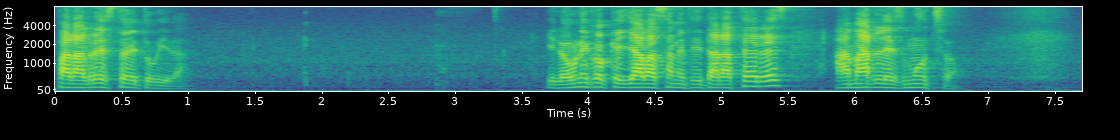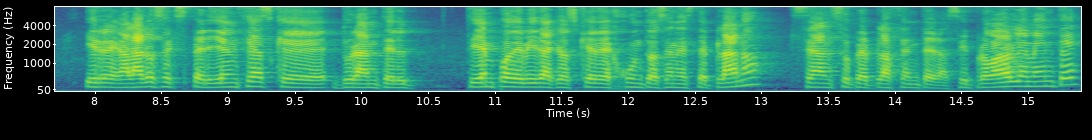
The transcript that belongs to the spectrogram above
para el resto de tu vida. Y lo único que ya vas a necesitar hacer es amarles mucho y regalaros experiencias que durante el tiempo de vida que os quede juntos en este plano sean súper placenteras. Y probablemente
